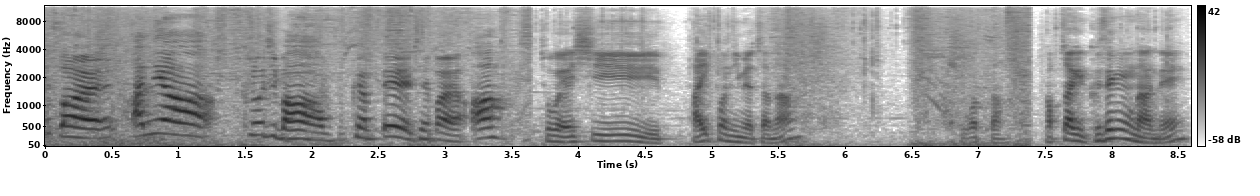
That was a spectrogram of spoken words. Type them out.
제발. 아니야! 그러지 마. 그냥 빼 제발. 아 저거 애쉬 바이퍼님이었잖아 죽었다. 갑자기 그 생각나네.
